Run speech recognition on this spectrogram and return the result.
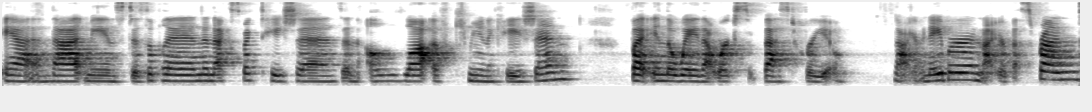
And that means discipline and expectations and a lot of communication, but in the way that works best for you. Not your neighbor, not your best friend,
